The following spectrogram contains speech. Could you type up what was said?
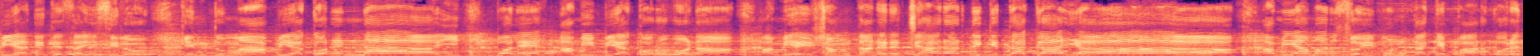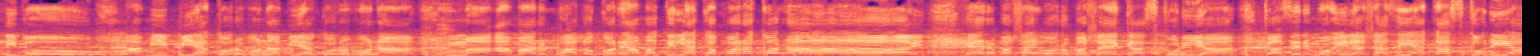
বিয়া দিতে চাইছিল, কিন্তু মা বিয়া করেন নাই। বলে, আমি বিয়া করব না, আমি এই সন্তানের চেহারার দিকে তাকাইয়া, আমি আমার জৈবনটাকে পার করে দিব। আমি বিয়া করব না, বিয়া করব না। মা আমার ভালো করে আমাকে লেখাপড়া করায়, এর বাসায় ওর বাসায় কাজ করিয়া, কাজের মহিলা সাজিয়া কাজ করিয়া,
